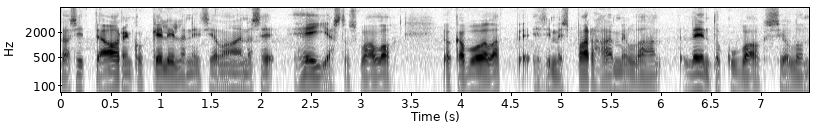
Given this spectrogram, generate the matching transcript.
tota, sitten aurinkokelillä, niin siellä on aina se heijastusvalo, joka voi olla esimerkiksi parhaimmillaan lentokuvauksessa, jolloin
